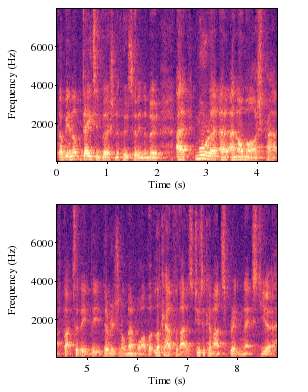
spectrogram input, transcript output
there'll be an updated version of Who's Who in the Moon. More uh, uh, an homage, perhaps, back to the, the, the original memoir, but look out for that. It's due to come out spring next year.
